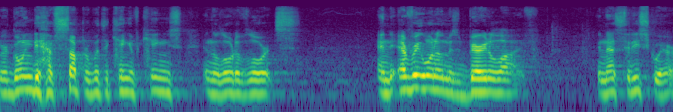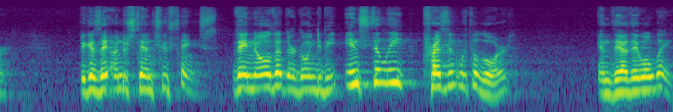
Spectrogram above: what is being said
we're going to have supper with the King of Kings and the Lord of Lords. And every one of them is buried alive in that city square because they understand two things. They know that they're going to be instantly present with the Lord, and there they will wait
